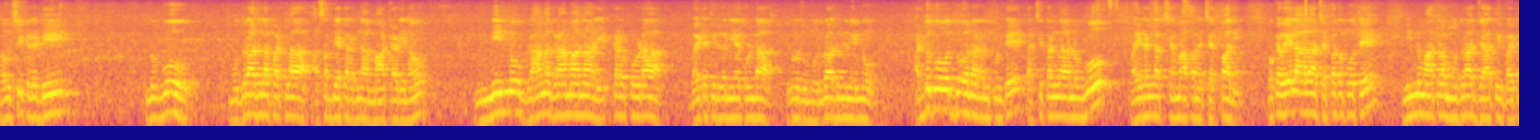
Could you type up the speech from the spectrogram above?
కౌశిక్ రెడ్డి నువ్వు ముద్రాజుల పట్ల అసభ్యకరంగా మాట్లాడినావు. నిన్ను గ్రామ గ్రామాన ఎక్కడ కూడా బయట తిరగనీయకుండా ఈరోజు ముద్రాజులు నిన్ను అడ్డుకోవద్దు అని అనుకుంటే ఖచ్చితంగా నువ్వు బహిరంగ క్షమాపణ చెప్పాలి. ఒకవేళ అలా చెప్పకపోతే నిన్ను మాత్రం ముద్రాజ్ జాతి బయట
